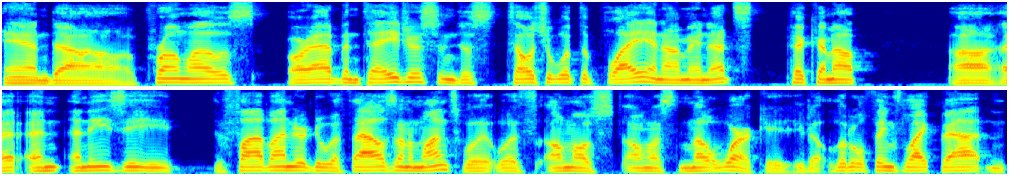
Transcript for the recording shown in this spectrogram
and uh, promos are advantageous and just tells you what to play. And I mean, that's picking up uh, an, an easy 500 to a thousand a month with, with almost, almost no work, you, know, little things like that. And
